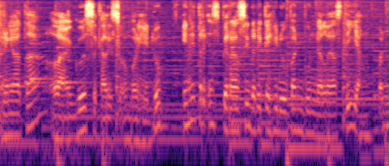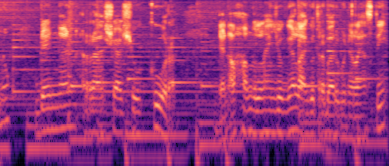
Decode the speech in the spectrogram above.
Ternyata lagu Sekali Seumur Hidup ini terinspirasi dari kehidupan Bunda Lesti yang penuh dengan rasa syukur. Dan Alhamdulillah juga lagu terbaru Bunda Lesti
